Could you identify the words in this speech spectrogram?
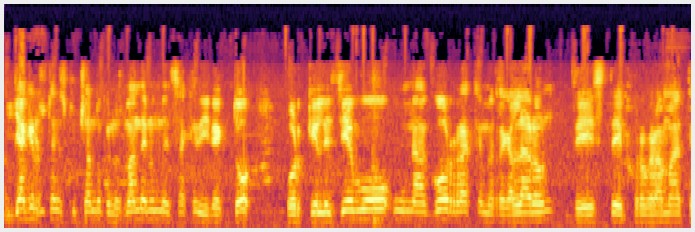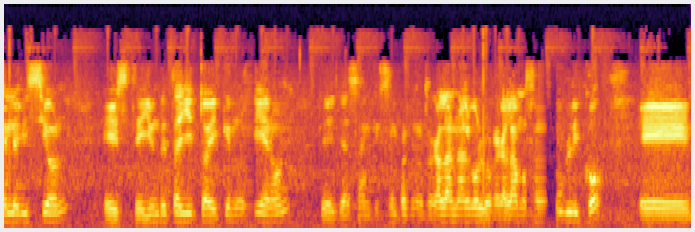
Y ya que nos están escuchando, que nos manden un mensaje directo, porque les llevo una gorra que me regalaron de este programa de televisión. Este, y un detallito ahí que nos dieron, que ya saben que siempre que nos regalan algo lo regalamos al público. Eh,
